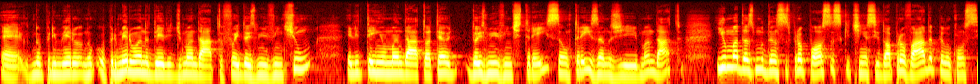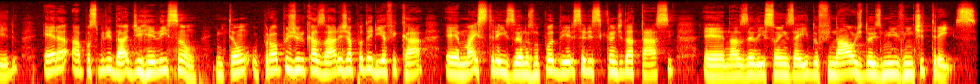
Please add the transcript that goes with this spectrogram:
é, no primeiro, no, o primeiro ano dele de mandato foi 2021. Ele tem um mandato até 2023, são três anos de mandato. E uma das mudanças propostas que tinha sido aprovada pelo Conselho era a possibilidade de reeleição. Então, o próprio Júlio Casares já poderia ficar é, mais três anos no poder se ele se candidatasse é, nas eleições aí do final de 2023.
